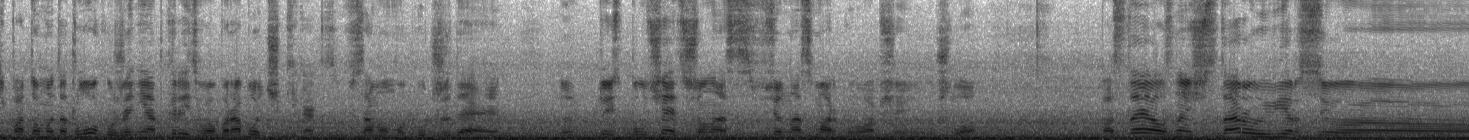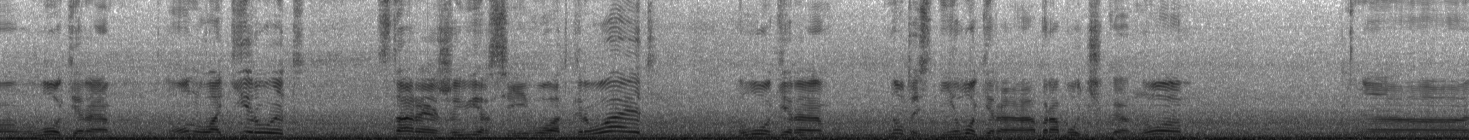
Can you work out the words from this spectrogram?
и потом этот лог уже не открыть в обработчике, как в самом Акуджедае. Ну, то есть получается, что у нас все на смарку вообще ушло. Поставил, значит, старую версию э, логера, он логирует, старая же версия его открывает, логера, ну, то есть не логера, а обработчика, но э,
